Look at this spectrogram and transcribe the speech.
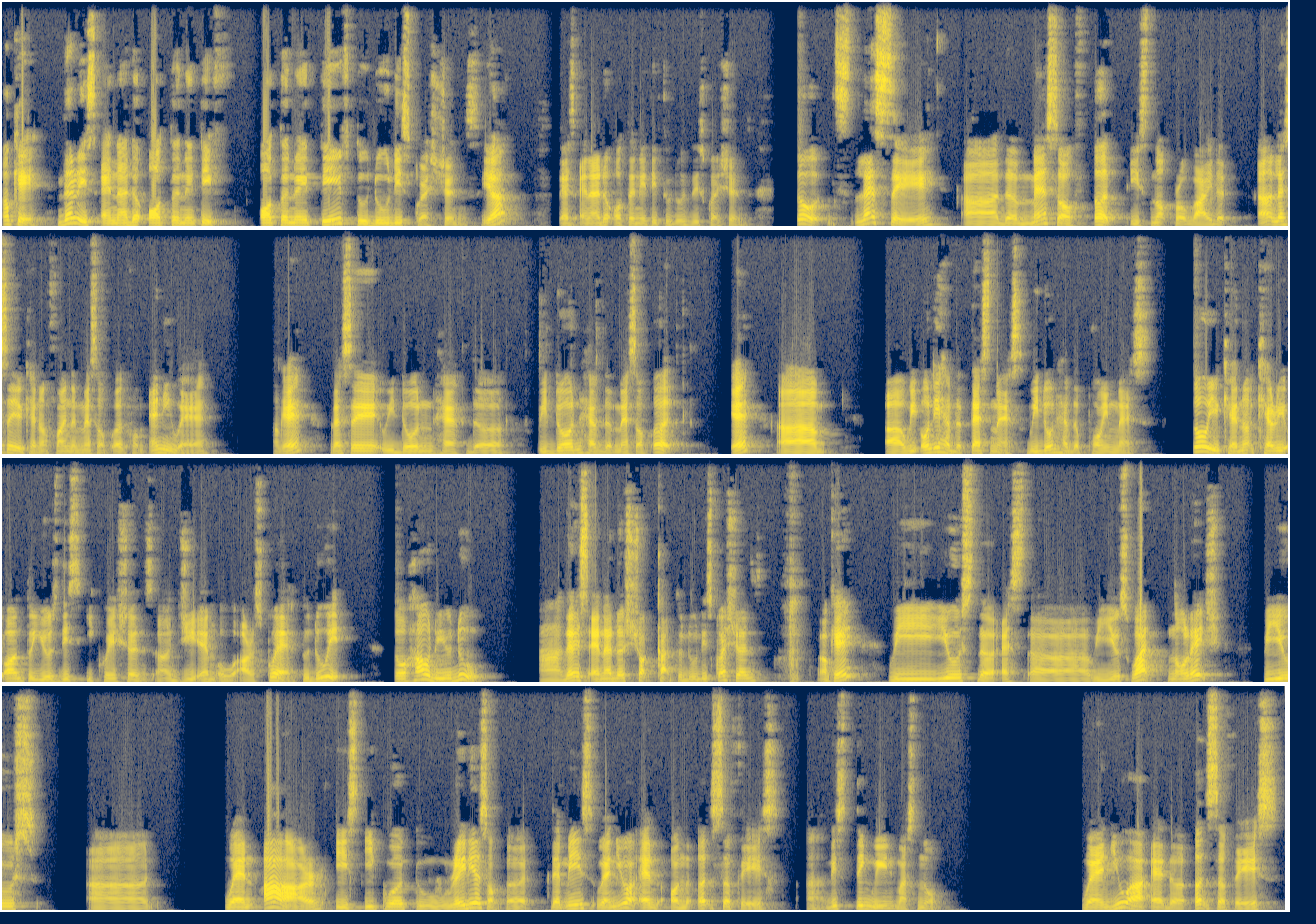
Okay, there is another alternative. Alternative to do these questions. Yeah, there's another alternative to do these questions. So let's say uh, the mass of Earth is not provided. Uh, let's say you cannot find the mass of Earth from anywhere. Okay, let's say we don't have the we don't have the mass of Earth. Okay, um, uh, we only have the test mass. We don't have the point mass. So you cannot carry on to use these equations uh, gm over r square to do it. So how do you do? Uh, there is another shortcut to do these questions. Okay, we use the as uh, we use what knowledge? We use uh, when r is equal to radius of Earth. That means when you are at, on the Earth surface, uh, this thing we must know. When you are at the Earth surface,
